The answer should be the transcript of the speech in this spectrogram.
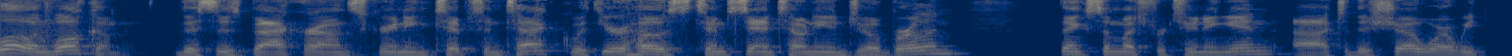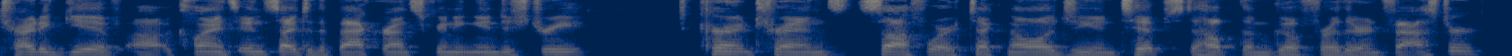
Hello and welcome. This is Background Screening Tips and Tech with your hosts, Tim Santoni and Joe Berlin. Thanks so much for tuning in uh, to the show where we try to give uh, clients insight to the background screening industry, current trends, software, technology, and tips to help them go further and faster.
